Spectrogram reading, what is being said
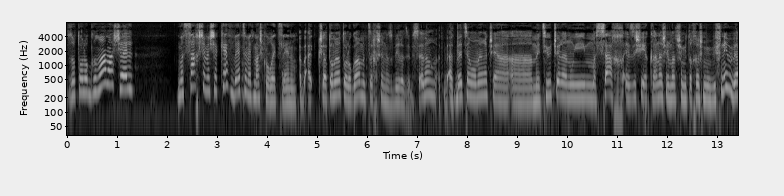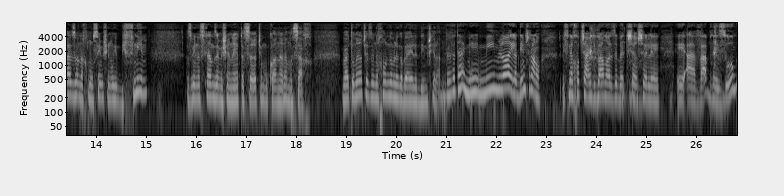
זאת הולוגרמה של מסך שמשקף בעצם את מה שקורה אצלנו. כשאת אומרת הולוגרמה צריך שנסביר את זה, בסדר? את, את בעצם אומרת שהמציאות שלנו היא מסך, איזושהי הקרנה של מה שמתרחש מבפנים, ואז אנחנו עושים שינוי בפנים, אז מן הסתם זה משנה את הסרט שמוקרן על המסך. ואת אומרת שזה נכון גם לגבי הילדים שלנו. בוודאי, מי, מי אם לא הילדים שלנו? לפני חודשיים דיברנו על זה בהקשר של אה, אה, אהבה, בני זוג,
